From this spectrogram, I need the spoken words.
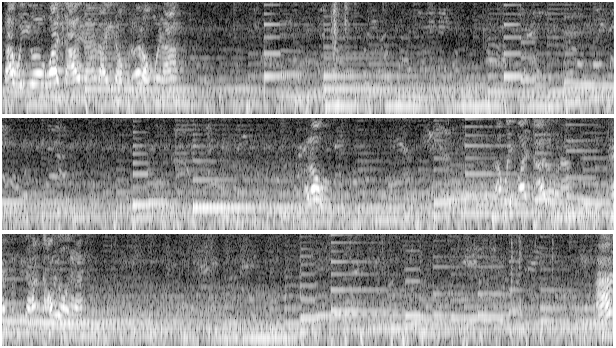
đá quỷ quá trời nè, đầy thùng nữa, thùng rồi nè. Alo. Đá quỷ quá trời luôn nè em mình cứ hết nổi luôn rồi nè à. hả?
